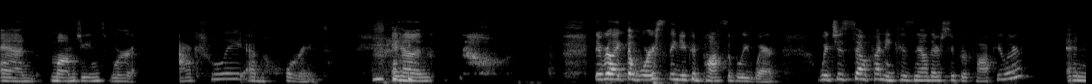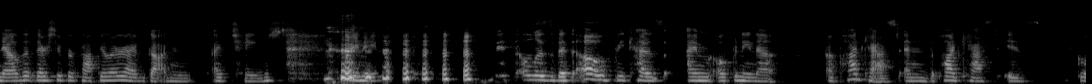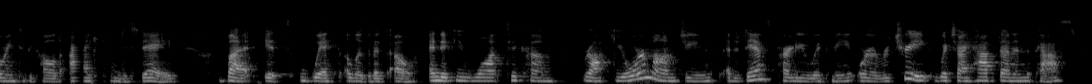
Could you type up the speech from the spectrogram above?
and mom jeans were actually abhorrent. and they were like the worst thing you could possibly wear, which is so funny because now they're super popular. And now that they're super popular, I've gotten, I've changed my name with Elizabeth O because I'm opening up a podcast and the podcast is going to be called I Can Do Today, but it's with Elizabeth O. And if you want to come rock your mom jeans at a dance party with me or a retreat, which I have done in the past.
